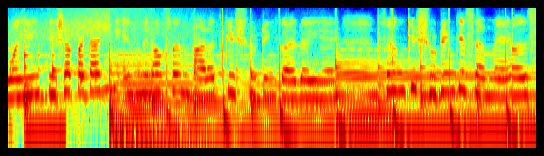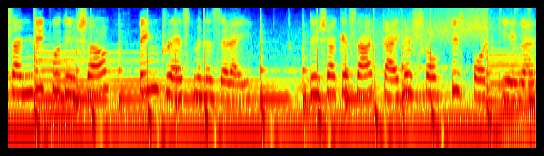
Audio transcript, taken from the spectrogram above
वहीं दिशा पटानी इन दिनों फ़िल्म भारत की शूटिंग कर रही है। फ़िल्म की शूटिंग के समय संडे को दिशा पिंक ड्रेस में नज़र आई। दिशा के साथ टाइगर श्रॉफ भी स्पॉट किए गए।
